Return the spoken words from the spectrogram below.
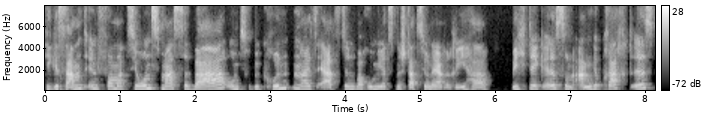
die Gesamtinformationsmasse war, um zu begründen als Ärztin, warum jetzt eine stationäre Reha wichtig ist und angebracht ist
